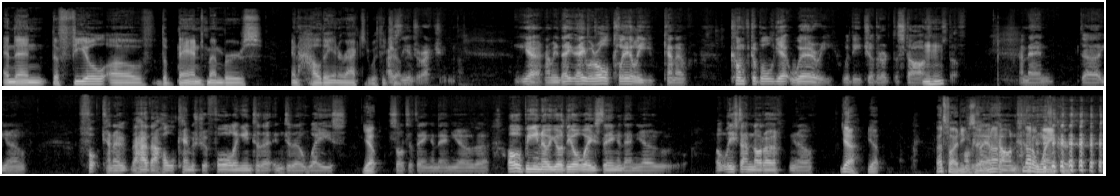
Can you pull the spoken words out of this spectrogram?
And then the feel of the band members and how they interacted with each as other. the interaction. Yeah, I mean they, they were all clearly kind of comfortable yet wary with each other at the start Mhm. and stuff, and then uh, you know, fo- kind of they had that whole chemistry of falling into the into their ways Yep. sort of thing, and then you know the oh Beano you're the always thing, and then you know at least I'm not a you know Yeah, yep. That's fine. You can say I'm not, can't a wanker.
